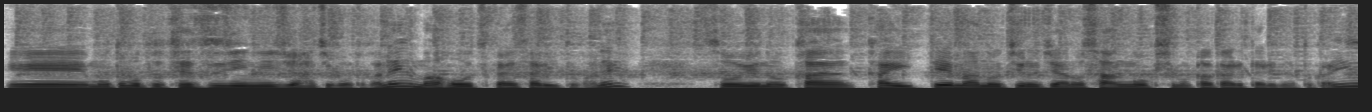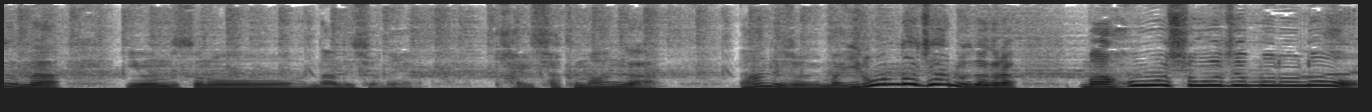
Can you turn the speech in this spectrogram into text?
えー、もともと鉄人28号とかね、魔法使いサリーとかね、そういうのを書いて、まあ後々あの三国志も書かれたりだとかいう、まあ日本のその、なんでしょうね、対策漫画、なんでしょうね、まあいろんなジャンル、だから魔法少女ものの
